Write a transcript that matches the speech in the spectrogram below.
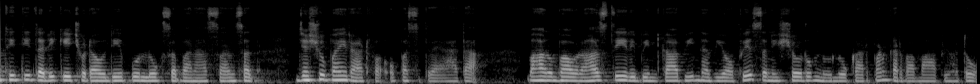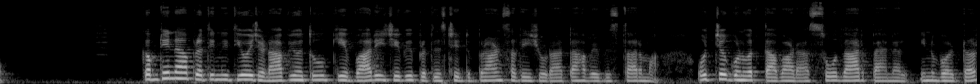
અતિથિ તરીકે છોટાઉદેપુર લોકસભાના સાંસદ જશુભાઈ રાઠવા ઉપસ્થિત રહ્યા હતા. મહાનુભાવોના હસ્તે રિબિન કાપી નવી ઓફિસ અને શોરૂમનું લોકાર્પણ કરવામાં આવ્યું હતું. કંપનીના પ્રતિનિધિઓએ જણાવ્યું હતું કે, વારી જેવી પ્રતિષ્ઠિત બ્રાન્ડ સાથે જોડાતા હવે વિસ્તારમાં ઉચ્ચ ગુણવત્તાવાળા સોલાર પેનલ, ઇન્વર્ટર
